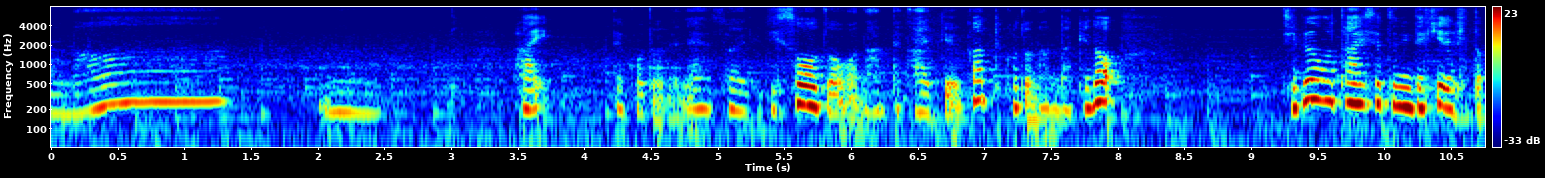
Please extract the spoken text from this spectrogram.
うな。うん。はい。ってことでねそれで理想像は何て書いてるかってことなんだけど自分を大切にできる人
